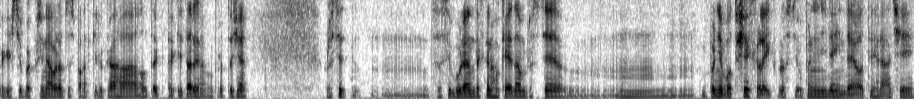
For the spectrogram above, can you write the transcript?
jak ještě pak při návratu zpátky do KHL, tak, tak i tady, no, protože prostě co si budem, tak ten hokej je tam prostě mm, úplně od všech lig, prostě úplně nikde jinde, jo, ty hráči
